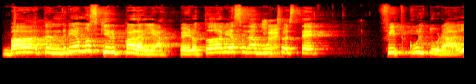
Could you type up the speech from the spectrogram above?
va, tendríamos que ir para allá, pero todavía se da Sí. mucho este fit cultural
